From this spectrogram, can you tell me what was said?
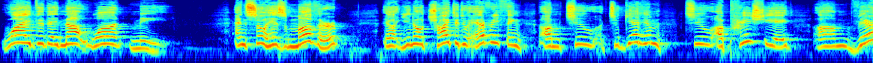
Why did they not want me? And so his mother, uh, you know, tried to do everything um, to, to get him to appreciate um, their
